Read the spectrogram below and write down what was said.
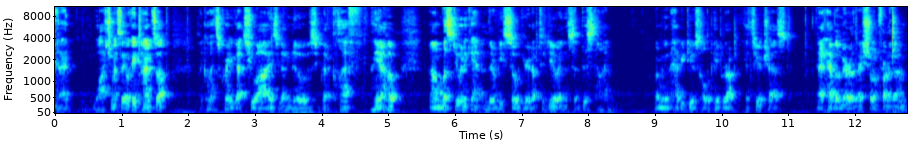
and I watch them. I say, okay, time's up. I'm Like, oh, that's great. You got two eyes, you got a nose, you've got a clef. You know, um, let's do it again. And they'd be so geared up to do it. And they said, this time, what I'm going to have you do is hold the paper up, to your chest, and I'd have a mirror that I show in front of them.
